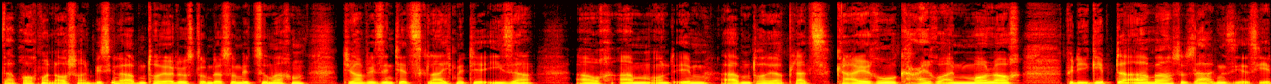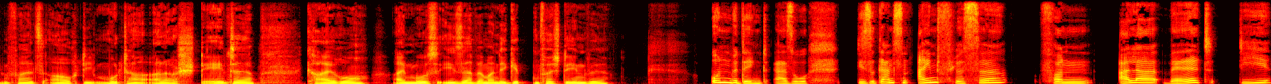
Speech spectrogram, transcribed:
Da braucht man auch schon ein bisschen Abenteuerlust, um das so mitzumachen. Tja, wir sind jetzt gleich mit dir, Isa, auch am und im Abenteuerplatz Kairo. Kairo ein Moloch. Für die Ägypter aber, so sagen sie es jedenfalls, auch die Mutter aller Städte. Kairo ein Muss, Isa, wenn man Ägypten verstehen will? Unbedingt. Also diese ganzen Einflüsse von aller Welt, die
